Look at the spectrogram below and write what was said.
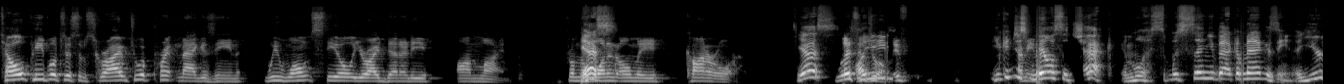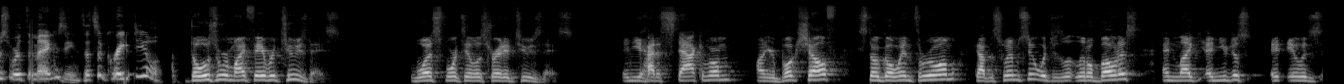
tell people to subscribe to a print magazine. We won't steal your identity online. From the Yes. one and only Connor Orr. Yes. Listen to you him. If, You can just mean- mail us a check and we'll, we'll send you back a magazine, a year's worth of magazines. That's a great deal. those were my favorite Tuesdays. Was Sports Illustrated Tuesdays, and you had a stack of them on your bookshelf. Still go in through them. Got the swimsuit, which is a little bonus, and like, and you just it, it was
